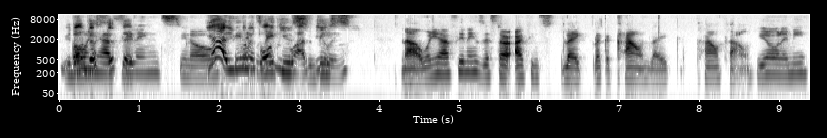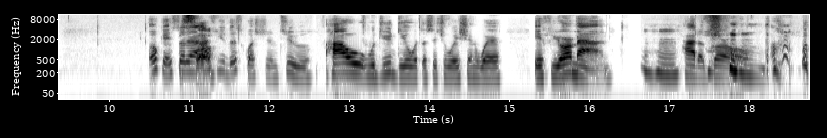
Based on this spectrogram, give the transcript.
You don't just have feelings, you know. Yeah, you could have told me you had feelings. Now, when you have feelings, they start acting like like a clown, like clown, clown. You know what I mean? Okay, so then so. I ask you this question too: How would you deal with a situation where, if your man mm-hmm. had a girl,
